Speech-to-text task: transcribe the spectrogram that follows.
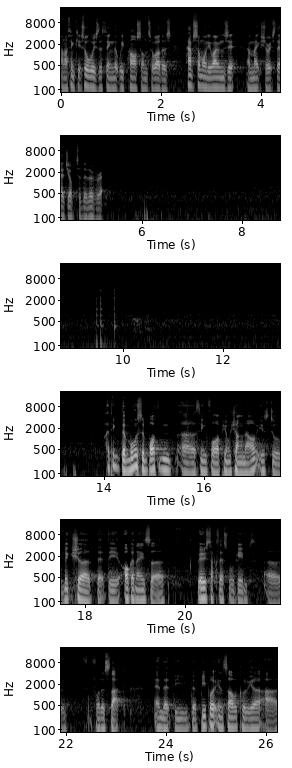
And i think it's always the thing that we pass on to others. Have someone who owns it and make sure it's their job to deliver it I think the most important uh, thing for Pyeongchang now is to make sure that they organize uh, very successful games uh, for the start, and that the, the people in South Korea are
